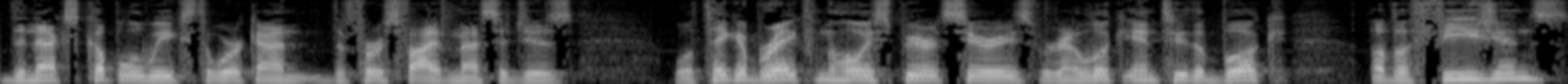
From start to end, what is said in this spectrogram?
the next couple of weeks to work on the first five messages. We'll take a break from the Holy Spirit series. We're going to look into the book of Ephesians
